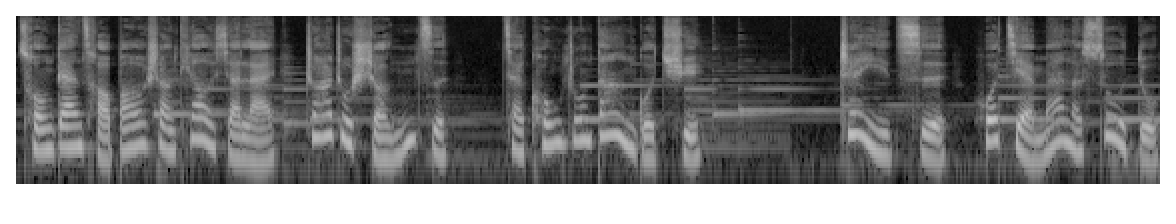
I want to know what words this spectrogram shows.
从干草包上跳下来，抓住绳子，在空中荡过去。这一次我减慢了速度，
